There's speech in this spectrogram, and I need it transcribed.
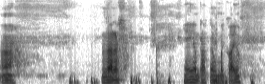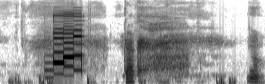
А, зараз я її обратно вмикаю. Так. Ну,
